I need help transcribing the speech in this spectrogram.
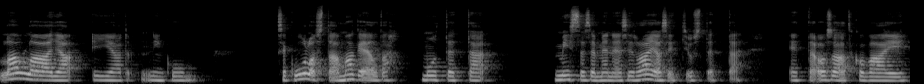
laulaa ja, ja niin kuin se kuulostaa makealta, mutta että missä se menee se raja sitten just, että, että osaatko vai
